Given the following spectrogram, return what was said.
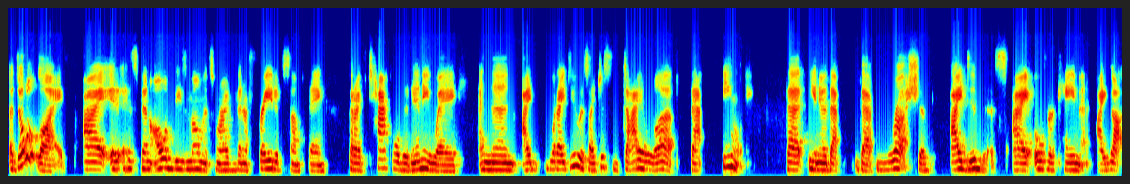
adult life, I it has been all of these moments where I've been afraid of something, but I've tackled it anyway. And then I what I do is I just dial up that feeling, that you know that that rush of I did this. I overcame it. I got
